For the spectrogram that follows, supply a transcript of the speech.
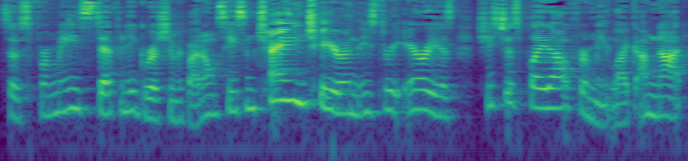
So for me stephanie grisham if i don't see some change here in these three areas she's just played out for me. Like i'm not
